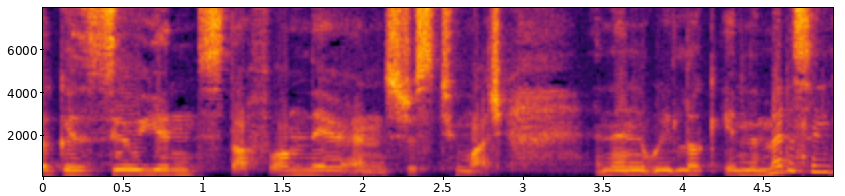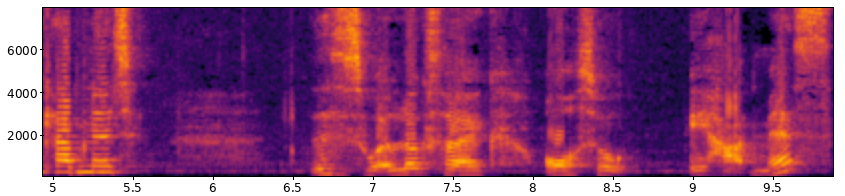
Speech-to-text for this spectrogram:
a gazillion stuff on there and it's just too much and then we look in the medicine cabinet this is what it looks like. Also a hot mess.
